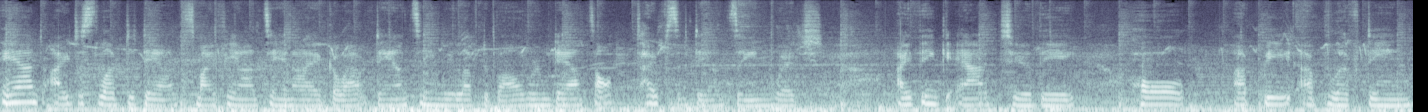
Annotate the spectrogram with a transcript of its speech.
and I just love to dance. My fiance and I go out dancing. We love to ballroom dance, all types of dancing, which I think add to the whole upbeat, uplifting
